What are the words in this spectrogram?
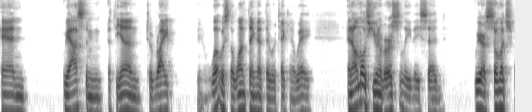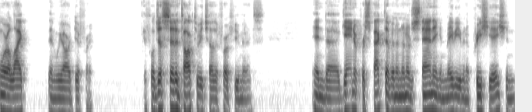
And we asked them at the end to write you know, what was the one thing that they were taking away. And almost universally, they said, We are so much more alike than we are different if we'll just sit and talk to each other for a few minutes and uh, gain a perspective and an understanding and maybe even appreciation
